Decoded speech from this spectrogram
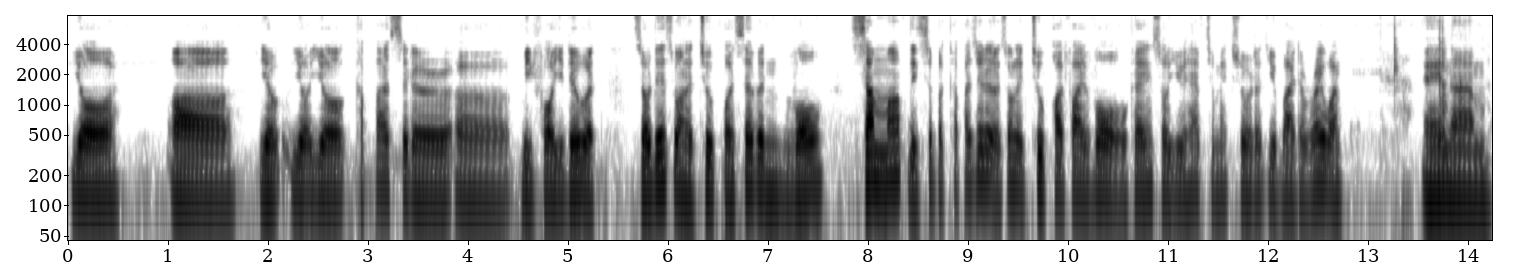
your uh your your your capacitor uh before you do it. So this one is 2.7 volt some of the supercapacitor is only 2.5 volt okay? So you have to make sure that you buy the right one. And um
